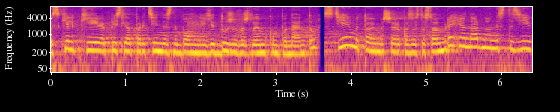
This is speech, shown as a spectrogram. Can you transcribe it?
оскільки післяопераційне знеболення є дуже важливим компонентом. З цією метою ми широко застосовуємо регіонарну анестезію,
